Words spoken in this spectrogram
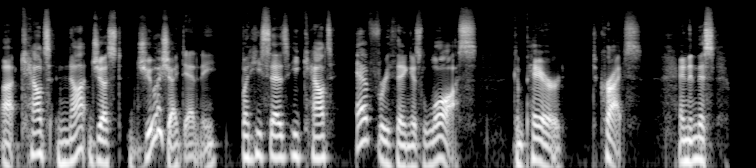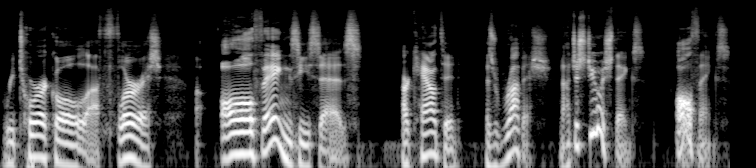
uh, counts not just Jewish identity, but he says he counts everything as loss compared to Christ. And in this rhetorical uh, flourish, all things, he says, are counted as rubbish, not just Jewish things, all things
